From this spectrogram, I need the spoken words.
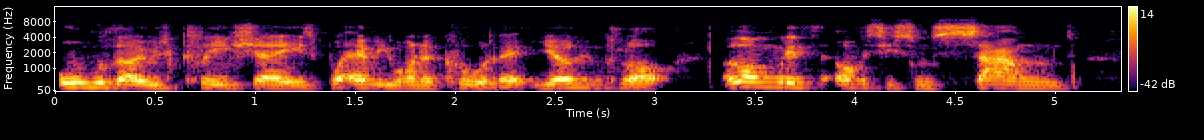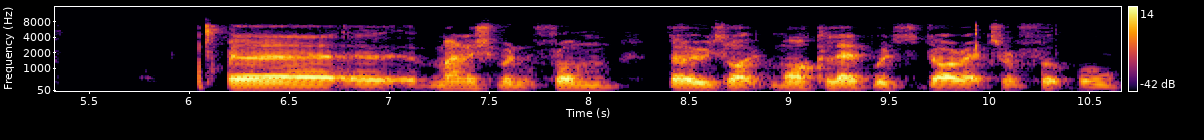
All those cliches, whatever you want to call it, Jurgen Klopp, along with obviously some sound uh, uh, management from those like Michael Edwards, the director of football.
